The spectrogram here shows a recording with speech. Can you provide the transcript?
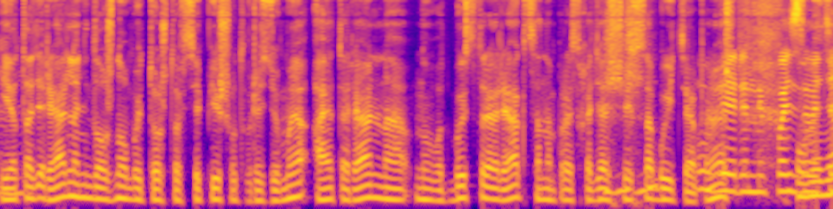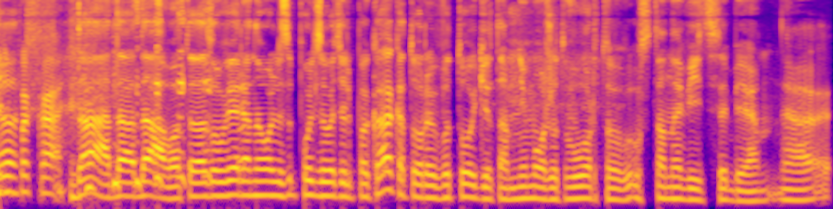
И mm-hmm. это реально не должно быть то, что все пишут в резюме, а это реально, ну вот, быстрая реакция на происходящие события. Уверенный пользователь меня... ПК. Да, да, да. Вот этот уверенный пользователь ПК, который в итоге там не может Word установить себе. А,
